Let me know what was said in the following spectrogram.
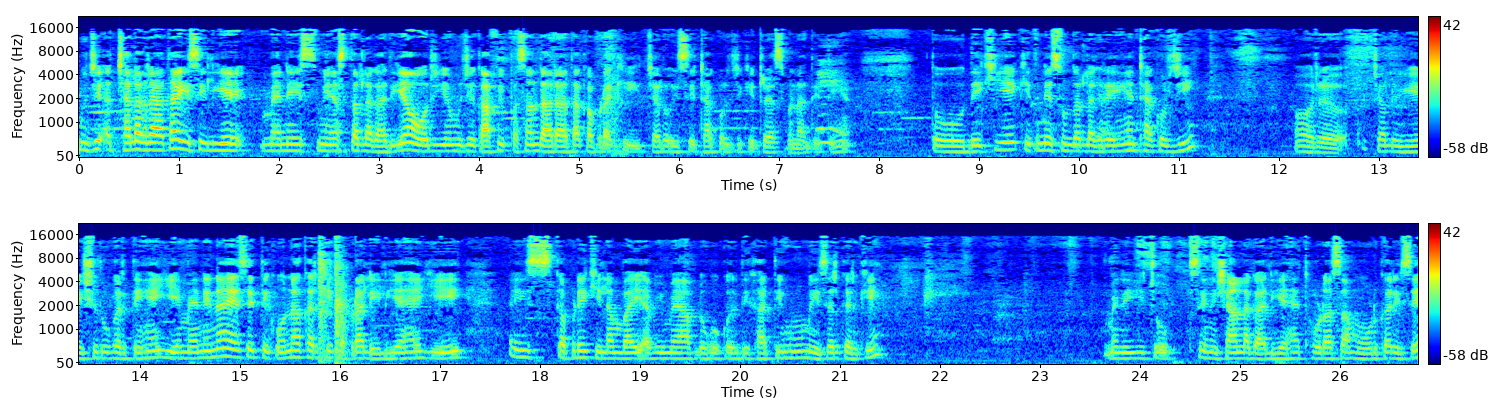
मुझे अच्छा लग रहा था, इसीलिए मैंने इसमें अस्तर लगा दिया और ये मुझे काफ़ी पसंद आ रहा था कपड़ा की चलो इसे ठाकुर जी की ड्रेस बना देते हैं। तो देखिए, कितने सुंदर लग रहे हैं ठाकुर जी। और, चलो ये शुरू करते हैं। ये मैंने ना ऐसे तिकोना करके कपड़ा ले लिया है। ये इस कपड़े की लंबाई अभी मैं आप लोगों को दिखाती हूँ, मेजर करके। मैंने ये चौक से निशान लगा लिया है थोड़ा सा मोड़कर इसे।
